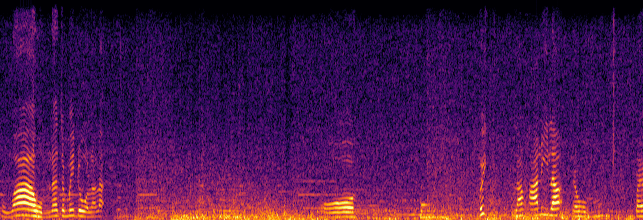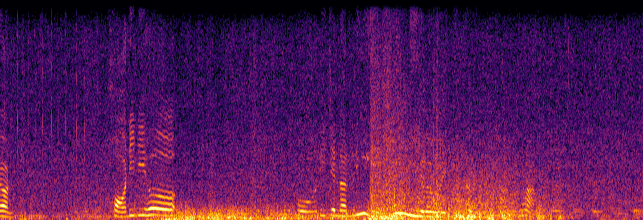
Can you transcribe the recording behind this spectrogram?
ผมว่าผมน่าจะไม่โดนแล้วล่ะ โอ้ เฮ้ย ราคาดีแล้ว เดี๋ยวผมไปก่อน ขอดีๆเถอะ อ้ดีเจนารี่ไม่มีเลยอะไรมาถามข้างหลังเจ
